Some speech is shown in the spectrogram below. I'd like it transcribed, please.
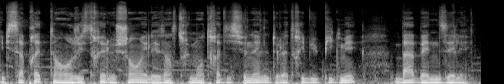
Ils s'apprêtent à enregistrer le chant et les instruments traditionnels de la tribu pygmée Babenzele. C'est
